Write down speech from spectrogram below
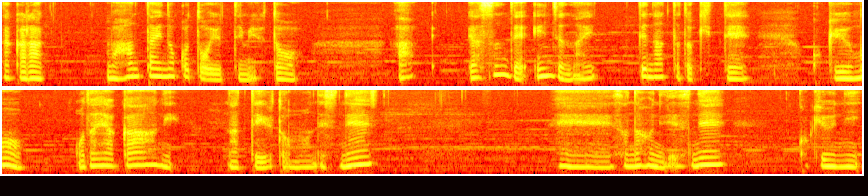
だから、まあ、反対のことを言ってみるとあ休んでいいんじゃない？ってなった時って呼吸も穏やかになっていると思うんですね、えー、そんな風にですね呼吸に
